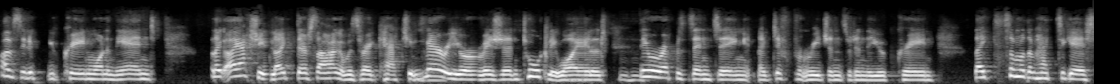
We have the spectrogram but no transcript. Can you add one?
Obviously, Ukraine won in the end. Like I actually liked their song; it was very catchy, mm. very Eurovision, totally wild. Mm-hmm. They were representing like different regions within the Ukraine. Like some of them had to get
